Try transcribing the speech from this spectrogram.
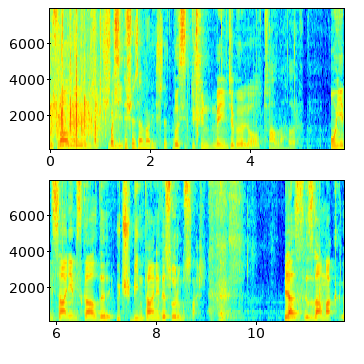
Düşündüm. Vallahi olacak iş Basit değil. düşünsen var ya işletme. Basit düşünmeyince böyle oldu. Allah doğru. 17 saniyemiz kaldı. 3000 tane de sorumuz var. Biraz hızlanmak e,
